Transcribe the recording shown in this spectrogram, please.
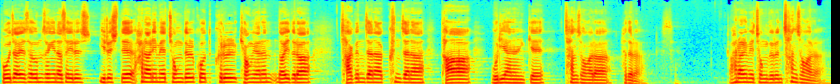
보좌에서 음성이 나서 이르시되 하나님의 종들 곧 그를 경외하는 너희들아 작은 자나 큰 자나 다 우리 하나님께 찬송하라 하더라. 하나님의 종들은 찬송하라.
